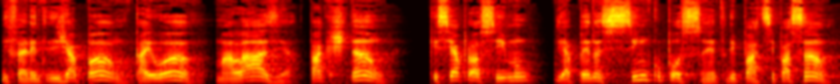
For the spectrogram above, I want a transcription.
diferente de Japão, Taiwan, Malásia, Paquistão, que se aproximam de apenas 5% de participação.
